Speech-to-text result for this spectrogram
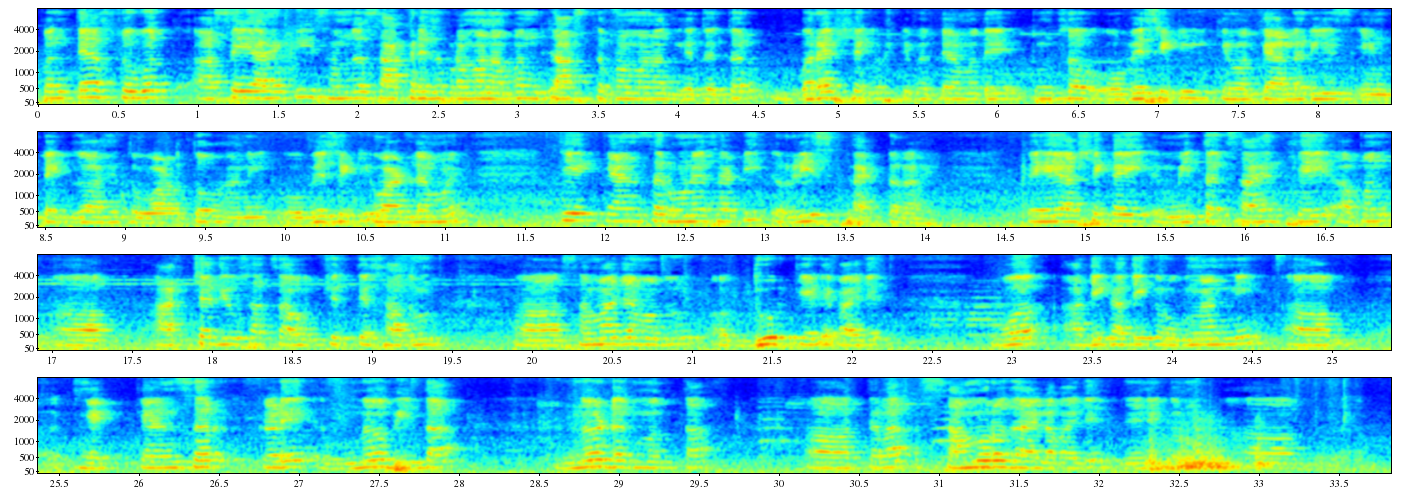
पण त्याचसोबत असंही आहे की समजा साखरेचं प्रमाण आपण जास्त प्रमाणात घेतोय तर बऱ्याचशा गोष्टी म्हणजे त्यामध्ये तुमचं ओबेसिटी किंवा कॅलरीज इंटेक जो आहे तो वाढतो आणि ओबेसिटी वाढल्यामुळे ते एक कॅन्सर होण्यासाठी रिस्क फॅक्टर आहे. तर हे असे काही मिथक्स आहेत हे आपण आजच्या दिवसाचं औचित्य साधून समाजामधून दूर केले पाहिजेत व अधिकाधिक रुग्णांनी कॅ- कॅन्सरकडे न भिता न डगमगता त्याला सामोरं जायला पाहिजे जेणेकरून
